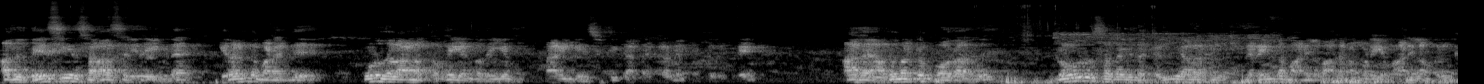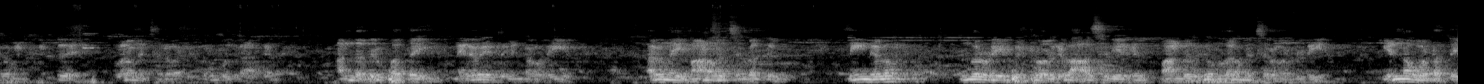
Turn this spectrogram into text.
அது தேசிய சராசரியை விட இரண்டு மடங்கு கூடுதலான தொகை என்பதையும் நான் இங்கே சுட்டிக்காட்ட கடமைப்பட்டிருக்கிறேன். ஆக அது மட்டும் போதாது நூறு சதவீத கல்வியாளர்கள் நிறைந்த மாநிலமாக நம்முடைய மாநிலம் இருக்க வேண்டும் என்று முதலமைச்சர் அவர்கள் விரும்புகிறார்கள். அந்த விருப்பத்தை நிறைவேற்றுகின்ற வகையில் அருமை மாணவ செல்வர்கள் நீங்களும் உங்களுடைய பெற்றோர்கள் ஆசிரியர்கள் மாண்புமிகு முதலமைச்சர் அவர்களுடைய எண்ண ஓட்டத்தை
